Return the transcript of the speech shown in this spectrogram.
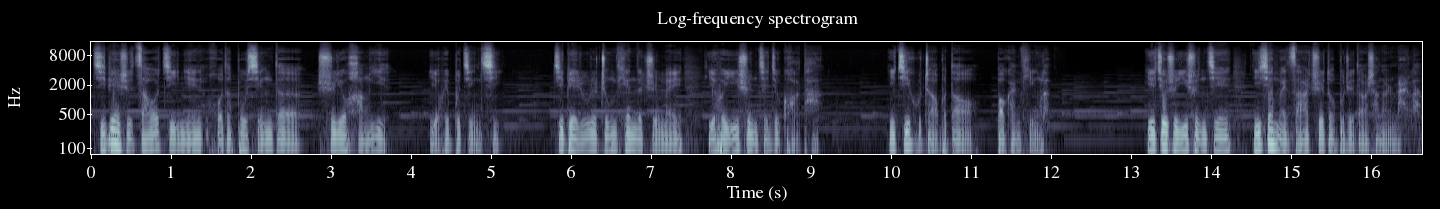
即便是早几年火得不行的石油行业。也会不景气，即便如日中天的纸媒，也会一瞬间就垮塌。你几乎找不到报刊亭了。也就是一瞬间，你想买杂志都不知道上哪儿买了。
